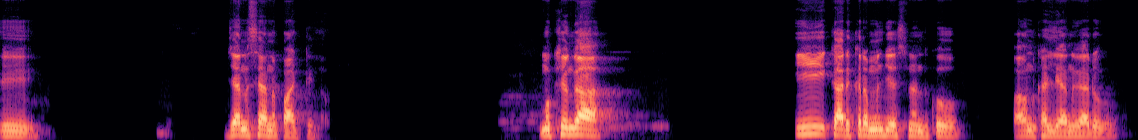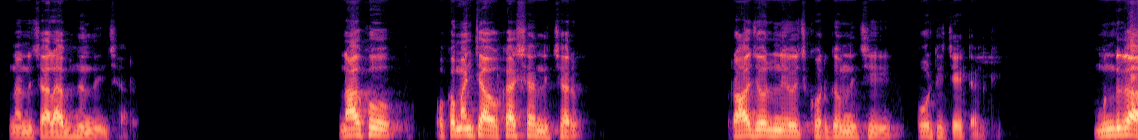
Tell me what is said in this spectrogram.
ఈ జనసేన పార్టీలో. ముఖ్యంగా ఈ కార్యక్రమం చేసినందుకు పవన్ కళ్యాణ్ గారు నన్ను చాలా అభినందించారు. నాకు ఒక మంచి అవకాశాన్ని ఇచ్చారు. రాజోలు నియోజకవర్గం నుంచి పోటీ చేయటానికి. ముందుగా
